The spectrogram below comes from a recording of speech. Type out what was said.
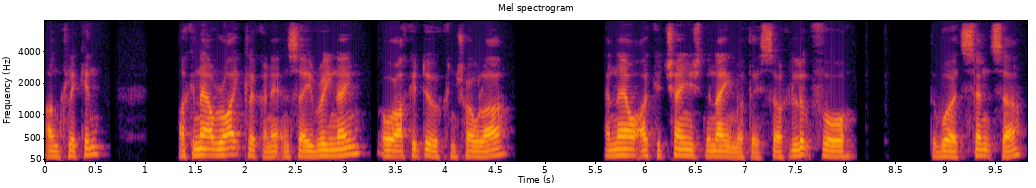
unclicking. I can now right click on it and say rename or I could do a control R and now I could change the name of this. So I could look for the word sensor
